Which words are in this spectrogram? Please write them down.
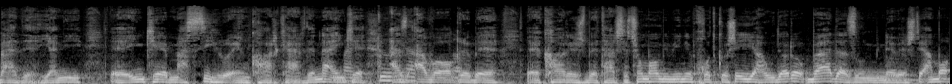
بده. یعنی اینکه مسیح رو انکار کرده نه اینکه از عواقب کارش بترسه. چون ما می‌بینیم خودکشی یهودا رو بعد از اون مینوشته اما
